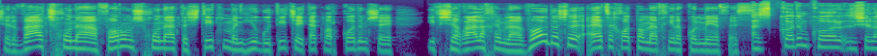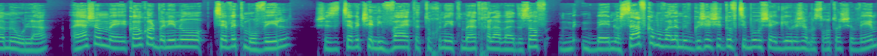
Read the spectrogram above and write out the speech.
של ועד שכונה, פורום שכונה, תשתית מנהיגותית שהייתה כבר קודם, ש... אפשרה לכם לעבוד, או שהיה צריך עוד פעם להתחיל הכל מאפס? אז קודם כל, זו שאלה מעולה. היה שם, אה, קודם כל בנינו צוות מוביל, שזה צוות שליווה את התוכנית מההתחלה ועד הסוף, בנוסף כמובן למפגשי שיתוף ציבור שהגיעו לשם עשרות תושבים.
